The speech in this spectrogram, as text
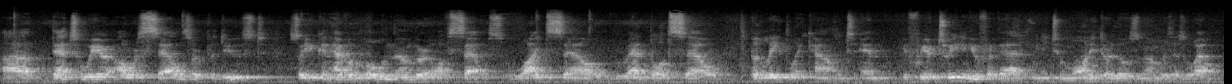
uh, that's where our cells are produced. So you can have a low number of cells, white cell, red blood cell, platelet count. And if we are treating you for that, we need to monitor those numbers as well.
